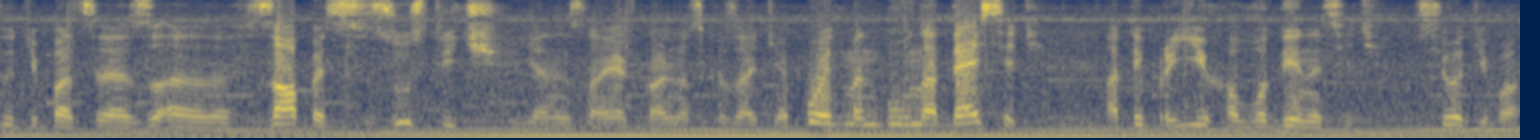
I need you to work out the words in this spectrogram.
ну, типа, це е, запис, зустріч, я не знаю, як правильно сказати. Апойнтмент був на 10, а ти приїхав в 11. Все, типа.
